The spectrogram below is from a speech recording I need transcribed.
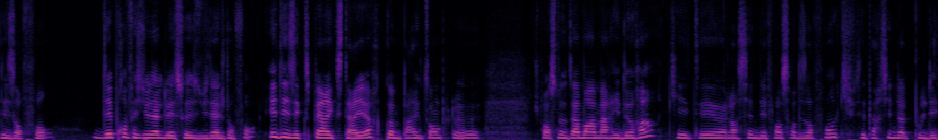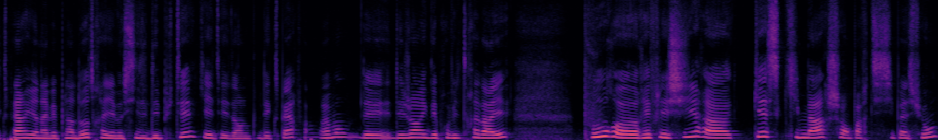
des enfants, des professionnels de SOS Village d'enfants et des experts extérieurs, comme par exemple, euh, je pense notamment à Marie Derain, qui était euh, l'ancienne défenseur des enfants, qui faisait partie de notre pool d'experts. Il y en avait plein d'autres. Il y avait aussi des députés qui étaient dans le pool d'experts. Enfin, vraiment des, gens avec des profils très variés pour euh, réfléchir à qu'est-ce qui marche en participation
